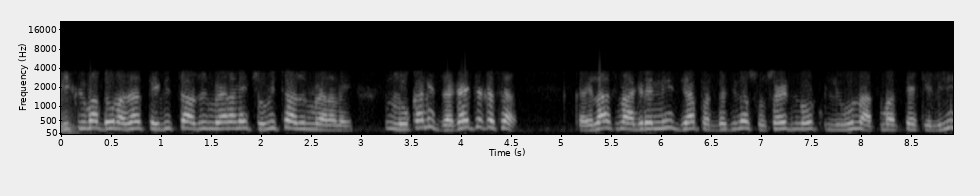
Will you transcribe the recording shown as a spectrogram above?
पीक विमा दोन हजार तेवीसचा अजून मिळाला नाही चोवीसचा अजून मिळाला नाही. लोकांनी जगायचं कसं? कैलास नागरेंनी ज्या पद्धतीनं सुसाईड नोट लिहून आत्महत्या केली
